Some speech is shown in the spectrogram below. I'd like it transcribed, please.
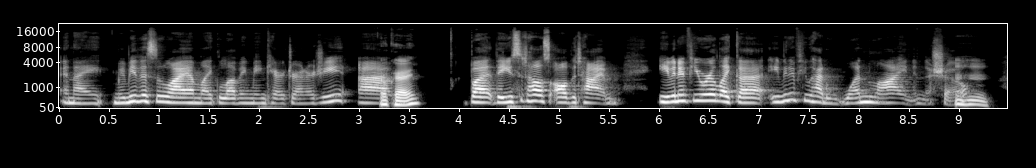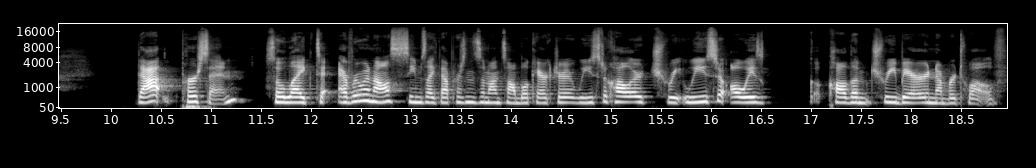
and I maybe this is why I'm like loving main character energy. Um, okay. But they used to tell us all the time, even if you were like a, even if you had one line in the show, Mhm. that person. So like to everyone else, seems like that person's an ensemble character. We used to call her tree. We used to always call them tree bearer number twelve.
